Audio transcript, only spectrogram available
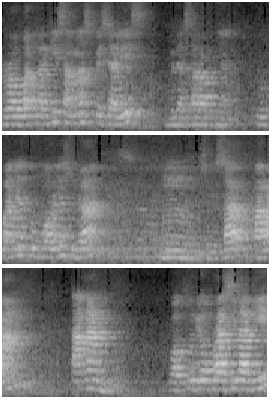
Berobat lagi sama spesialis bedah sarafnya. Rupanya tumornya sudah hmm, sebesar kepalan tangan. Waktu dioperasi lagi,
